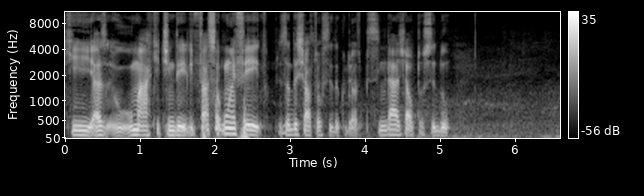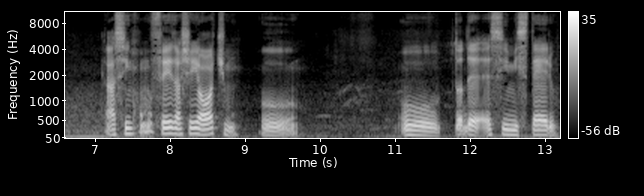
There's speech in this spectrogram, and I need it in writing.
que as, o marketing dele faça algum efeito. Precisa deixar a torcida curiosa, precisa engajar o torcedor. Assim como fez, achei ótimo o, o todo esse mistério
